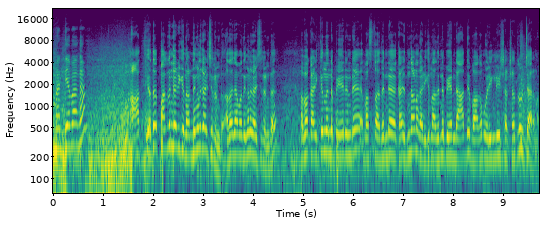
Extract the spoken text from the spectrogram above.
മധ്യഭാഗം? അത് പലരും കഴിക്കുന്നുണ്ട്. നിങ്ങൾ കഴിച്ചിട്ടുണ്ട്. അതാ ഞാൻ നിങ്ങൾ കഴിച്ചിട്ടുണ്ട്. അപ്പോൾ കഴിക്കുന്നതിന്റെ പേരിന്റെ വസ്തു അതിന്റെ എന്താണ് കഴിക്കുന്നത്? അതിന്റെ പേരിന്റെ ആദ്യ ഭാഗം ഒരു ഇംഗ്ലീഷ് അക്ഷരത്തിൽ ഉച്ചാരണം.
